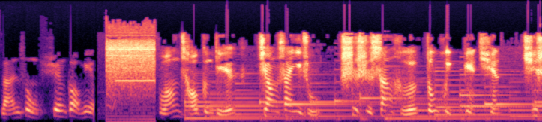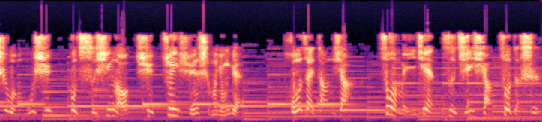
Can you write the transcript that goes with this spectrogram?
南宋宣告灭亡。王朝更迭，江山易主，世事山河都会变迁。其实我们无需不辞辛劳去追寻什么永远，活在当下，做每一件自己想做的事，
